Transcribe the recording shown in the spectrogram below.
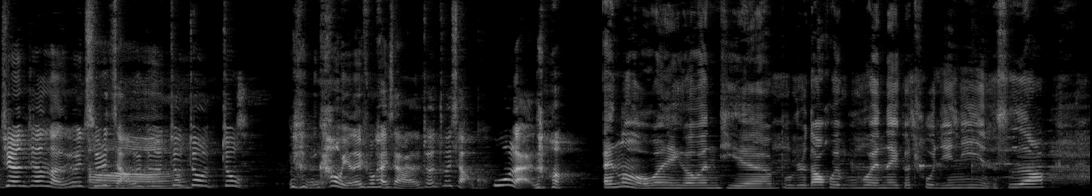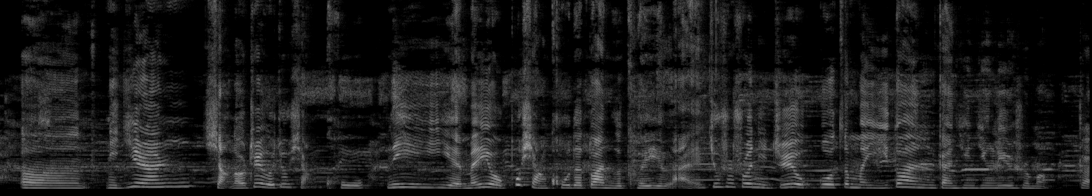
真真的，因为其实讲着就就就就，你看我眼泪是不是快下来了，就特别想哭来的。哎，那我问一个问题，不知道会不会那个触及你隐私啊？嗯，你既然想到这个就想哭，你也没有不想哭的段子可以来，就是说你只有过这么一段感情经历是吗？对，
